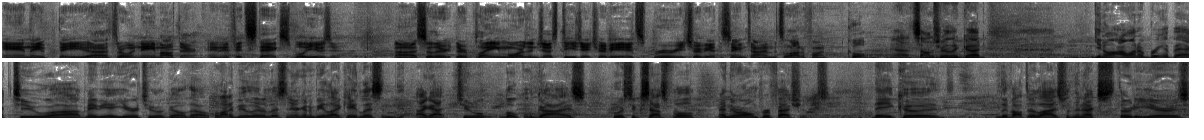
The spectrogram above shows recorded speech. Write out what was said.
and they they uh, throw a name out there, and if it sticks, we'll use it. Uh, so they're, they're playing more than just DJ trivia; it's brewery trivia at the same time. It's a lot of fun. Cool. Yeah, it sounds really good. You know, I want to bring it back to uh, maybe a year or two ago, though. A lot of people that are listening are going to be like, hey, listen, I got two local guys who are successful in their own professions. They could live out their lives for the next 30 years,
